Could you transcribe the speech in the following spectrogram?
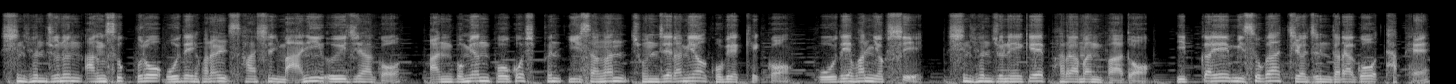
신현주는 앙숙부로 오대환을 사실 많이 의지하고 안 보면 보고 싶은 이상한 존재라며 고백했고 오대환 역시 신현준에게 바라만 봐도 입가에 미소가 지어진다라고 답해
